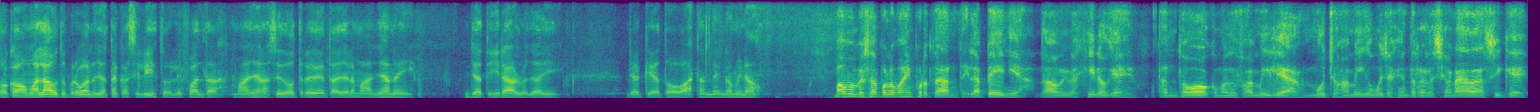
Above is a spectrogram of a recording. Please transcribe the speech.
tocábamos el auto, pero bueno, ya está casi listo, le falta mañana hacer dos o tres detalles a la mañana y ya tirarlo, ya ahí ya queda todo bastante encaminado. Vamos a empezar por lo más importante, la peña. No, me imagino que tanto vos como tu familia, muchos amigos, mucha gente relacionada, así que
